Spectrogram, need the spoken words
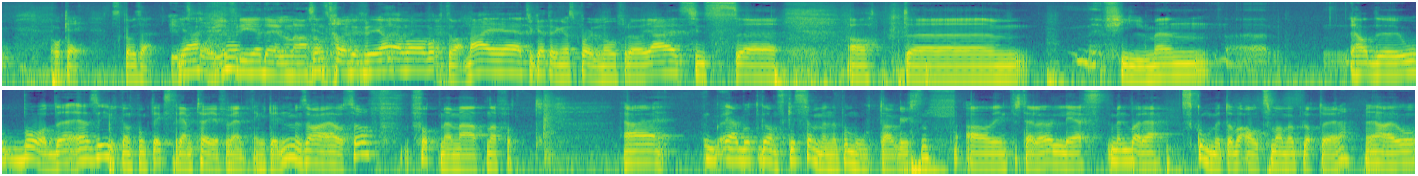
ok, skal vi se. I den spoilerfrie delen av samtalen. ja, jeg må vokte meg. Nei, jeg tror ikke jeg trenger å spoile noe. For jeg syns uh, at uh, filmen eh, Jeg hadde jo både altså I utgangspunktet ekstremt høye forventninger til den, men så har jeg også fått med meg at den har fått jeg, jeg har gått ganske sømmende på mottagelsen av Interstellar og lest, men bare skummet over alt som har med plott å gjøre. Men jeg har jo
